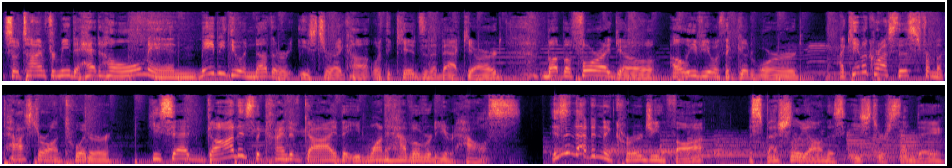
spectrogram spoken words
So, time for me to head home and maybe do another Easter egg hunt with the kids in the backyard. But before I go, I'll leave you with a good word. I came across this from a pastor on Twitter. He said, God is the kind of guy that you'd want to have over to your house. Isn't that an encouraging thought, especially on this Easter Sunday?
